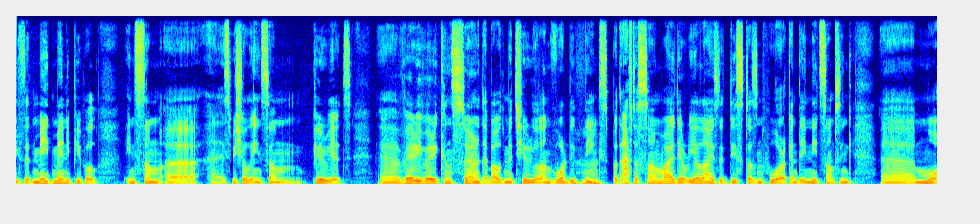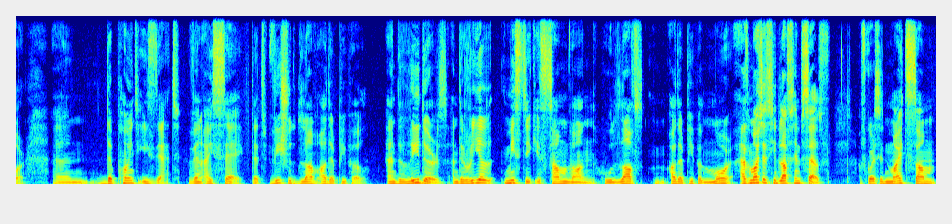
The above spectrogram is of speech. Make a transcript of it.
is that made many people in some, uh, especially in some periods, uh, very, very concerned about material and worldly things. But after some while, they realize that this doesn't work and they need something uh, more. And the point is that when I say that we should love other people and the leaders and the real mystic is someone who loves other people more as much as he loves himself. Of course it might some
